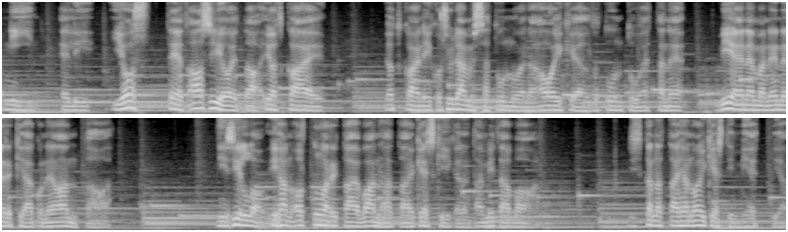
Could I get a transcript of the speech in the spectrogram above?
Niin, eli jos teet asioita, jotka ei, jotka ei niin sydämessä tunnu enää oikealta, tuntuu, että ne vie enemmän energiaa kuin ne antaa, niin silloin ihan oot nuori tai vanha tai keski-ikäinen tai mitä vaan. Niin kannattaa ihan oikeasti miettiä,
